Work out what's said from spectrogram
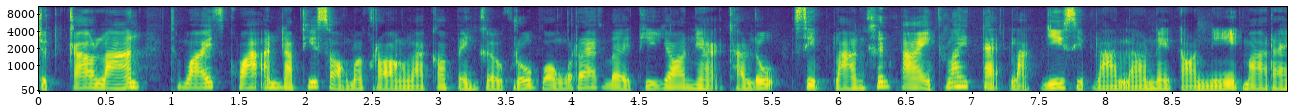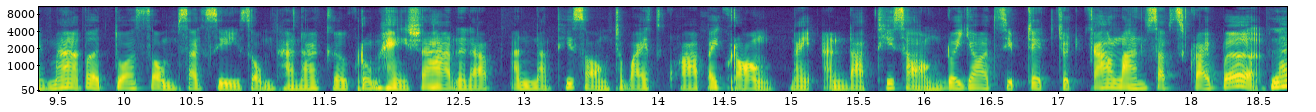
17.9 ล้าน Twice คว้าอันดับที่ 2 มาครองแล้วก็เป็นเกิร์ลกรุ๊ปวงแรกเลยที่ยอดเนี่ยทะลุ 10 ล้านขึ้นไปใกล้แตะหลัก 20 ล้านแล้วในตอนนี้มาแรงมากเปิดตัวสมศักดิ์ศรีสมฐานะเกิร์ลกรุ๊ปแห่งชาตินะครับ อันดับที่2 Twice คว้าไปครอง ในอันดับที่ 2 ด้วยยอด 17.9 ล้าน Subscriber และ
